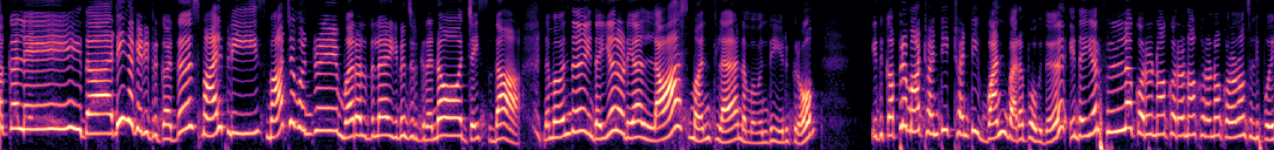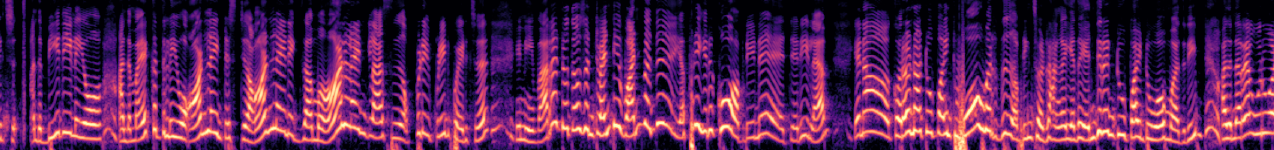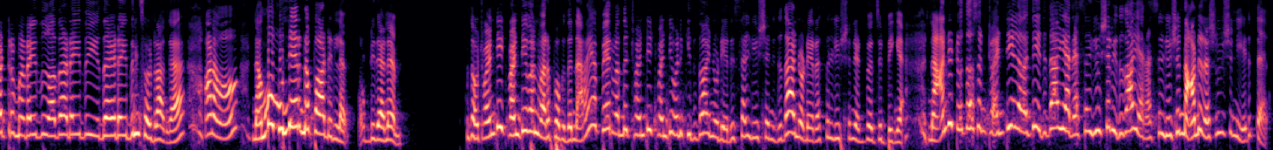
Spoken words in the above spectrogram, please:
மக்களே இதா நீங்க கேட்டுட்டு இருக்கிறது ஸ்மைல் ப்ளீஸ் மாற்றம் ஒன்றே மறதுல இணைஞ்சிருக்கிற ஜெய்சுதா ஜெய் சுதா. நம்ம வந்து இந்த இயருடைய லாஸ்ட் மந்த்ல நம்ம வந்து இருக்கிறோம். இதுக்கப்புறமா டுவெண்ட்டி டுவெண்ட்டி ஒன் வரப்போகுது. இந்த இயர் ஃபுல்லாக கொரோனா கொரோனா கொரோனா கொரோனான்னு சொல்லி போயிடுச்சு. அந்த பீதியிலையும் அந்த மயக்கத்துலேயும் online test online exam online class அப்படி இப்படின்னு போயிடுச்சு. இனி வர டூ தௌசண்ட் டுவெண்ட்டி ஒன் வந்து எப்படி இருக்கும் அப்படின்னு தெரியல. ஏன்னா கொரோனா டூ பாயிண்ட் ஓ வருது அப்படின்னு சொல்கிறாங்க ஏதோ எந்திரன் டூ பாயிண்ட் ஓ மாதிரி. அது நிறைய உருவாற்றம் அடையுது அதை அடையுது இதை அடையுதுன்னு சொல்கிறாங்க ஆனால் நம்ம முன்னேறின பாடு இல்லை. அப்படி தானே ஸோ டுவெண்ட்டி டுவெண்ட்டி ஒன் வரப்போகுது. நிறைய பேர் வந்து டுவெண்ட்டி டுவெண்ட்டி ஒனுக்கு இதுதான் என்னுடைய ரெசல்யூஷன் இதுதான் என்னுடைய ரெசல்யூஷன் எடுத்து வச்சிருப்பீங்க. நானும் டூ தௌசண்ட் டுவெண்ட்டியில் வந்து இதுதான் என் ரெசல்யூஷன் இதுதான் என் ரெசல்யூஷன் நானும் ரெசல்யூஷன் எடுத்தேன்.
